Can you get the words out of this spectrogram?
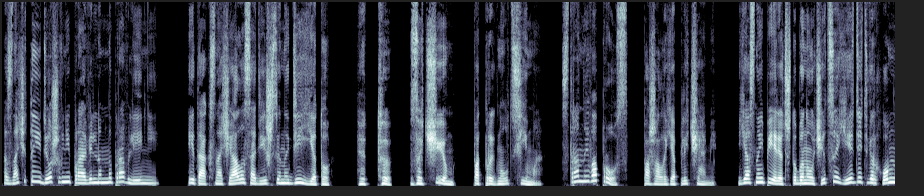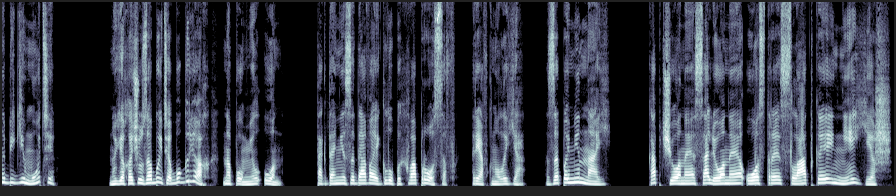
значит, ты идешь в неправильном направлении. Итак, сначала садишься на диету». «Это «Зачем?» — подпрыгнул Тима. «Странный вопрос», — пожала я плечами. «Ясный перед, чтобы научиться ездить верхом на бегемоте». «Но я хочу забыть об угрях», — напомнил он. «Тогда не задавай глупых вопросов», — рявкнула я. «Запоминай. Копченое, соленое, острое, сладкое не ешь.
